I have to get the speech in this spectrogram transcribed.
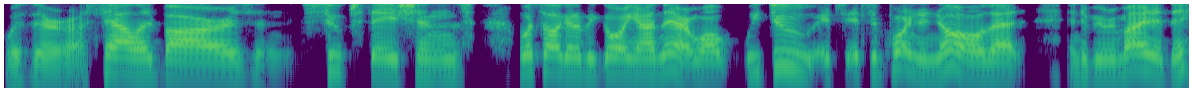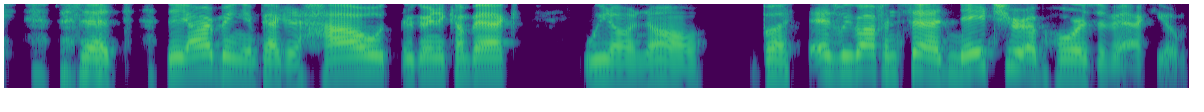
with their uh, salad bars and soup stations. What's all going to be going on there? Well, we do. It's it's important to know that and to be reminded they, that they are being impacted. How they're going to come back, we don't know. But as we've often said, nature abhors a vacuum,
